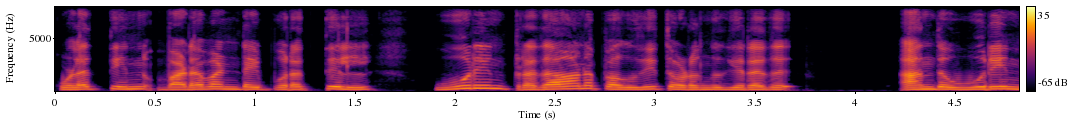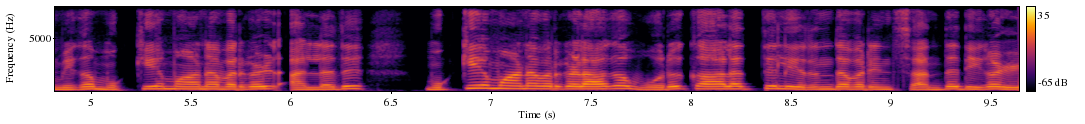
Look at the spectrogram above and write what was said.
குளத்தின் வடவண்டை புறத்தில் ஊரின் பிரதான பகுதி தொடங்குகிறது. அந்த ஊரின் மிக முக்கியமானவர்கள் அல்லது முக்கியமானவர்களாக ஒரு காலத்தில் இருந்தவரின் சந்ததிகள்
